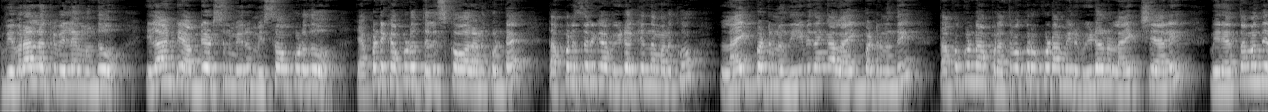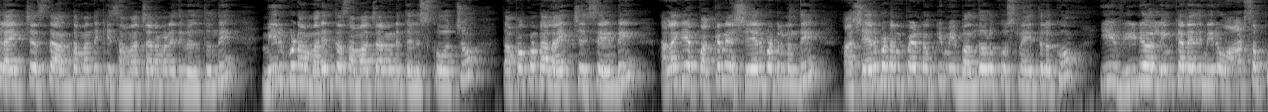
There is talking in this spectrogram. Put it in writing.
వివరాల్లోకి వెళ్ళే ముందు ఇలాంటి అప్డేట్స్ని మీరు మిస్ అవ్వకూడదు. ఎప్పటికప్పుడు తెలుసుకోవాలనుకుంటే తప్పనిసరిగా వీడియో కింద మనకు లైక్ బటన్ ఉంది. ఈ విధంగా లైక్ బటన్ ఉంది. తప్పకుండా ప్రతి ఒక్కరు కూడా మీరు వీడియోను లైక్ చేయాలి. మీరు ఎంతమంది లైక్ చేస్తే అంతమందికి సమాచారం అనేది వెళ్తుంది. మీరు కూడా మరింత సమాచారాన్ని తెలుసుకోవచ్చు. తప్పకుండా లైక్ చేసేయండి. అలాగే పక్కనే షేర్ బటన్ ఉంది. ఆ షేర్ బటన్ పై నొక్కి మీ బంధువులకు స్నేహితులకు ఈ వీడియో లింక్ అనేది మీరు వాట్సాప్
